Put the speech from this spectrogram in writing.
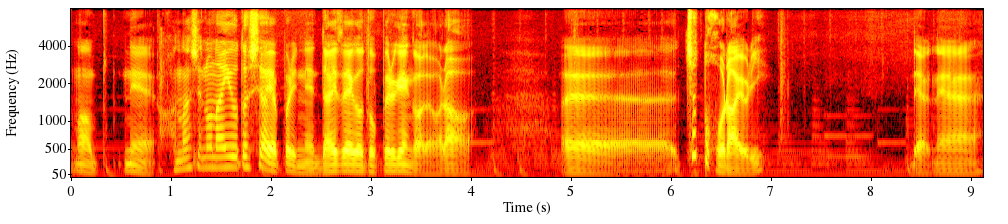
まあね話の内容としてはやっぱりね題材がドッペルゲンガーだからえー、ちょっとホラー寄り？だよね。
